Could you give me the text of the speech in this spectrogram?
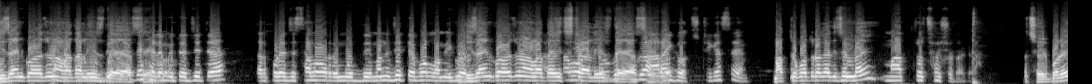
ডিজাইন করার জন্য আলাদা লেস দেয়া আছে দেখালাম এটা যেটা তারপরে যে সালোয়ারের মধ্যে মানে যেটা বললাম এগুলো ডিজাইন করার জন্য আলাদা এক্সট্রা লেস দেয়া আছে আড়াই গজ ঠিক আছে? মাত্র কত টাকা দিচ্ছেন ভাই? মাত্র 600 টাকা। আচ্ছা এরপরে?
